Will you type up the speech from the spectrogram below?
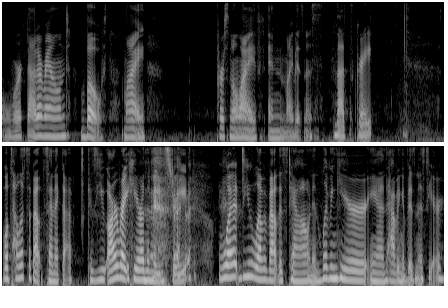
worked that around both my personal life and my business. That's great. Well, tell us about Seneca because you are right here on the main street. what do you love about this town and living here and having a business here?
